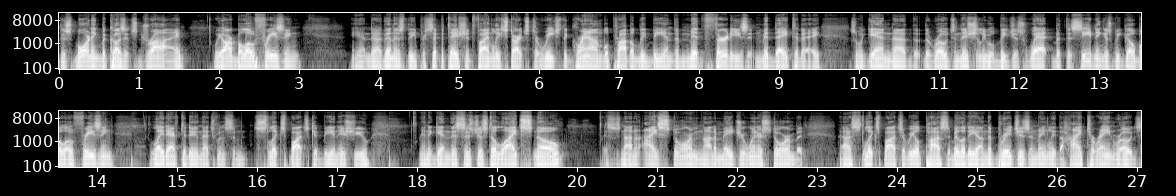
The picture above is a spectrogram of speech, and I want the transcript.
this morning because it's dry. We are below freezing. And uh, then, as the precipitation finally starts to reach the ground, we'll probably be in the mid 30s at midday today. So, again, uh, the, the roads initially will be just wet. But this evening, as we go below freezing, late afternoon, that's when some slick spots could be an issue. And again, this is just a light snow. This is not an ice storm, not a major winter storm, but uh, slick spots a real possibility on the bridges and mainly the high terrain roads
